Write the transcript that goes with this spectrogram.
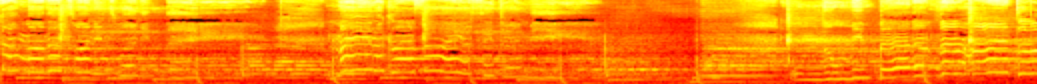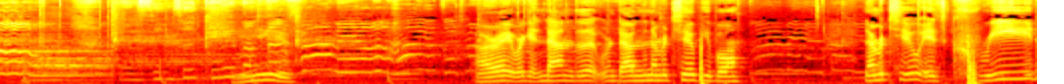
got more than 2020, babe. Made a glass of way you see through me. You know me better than Jeez. All right, we're getting down to the, we're down to number two, people. Number two is Creed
